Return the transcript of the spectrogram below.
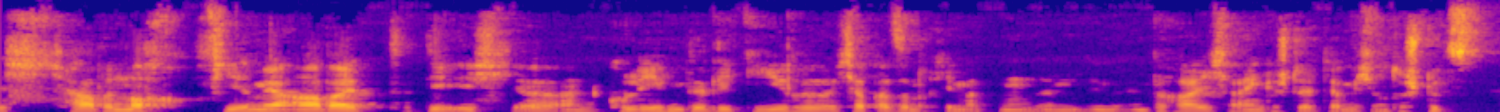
Ich habe noch viel mehr Arbeit, die ich äh, an Kollegen delegiere. Ich habe also noch jemanden im, im, Bereich eingestellt, der mich unterstützt,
